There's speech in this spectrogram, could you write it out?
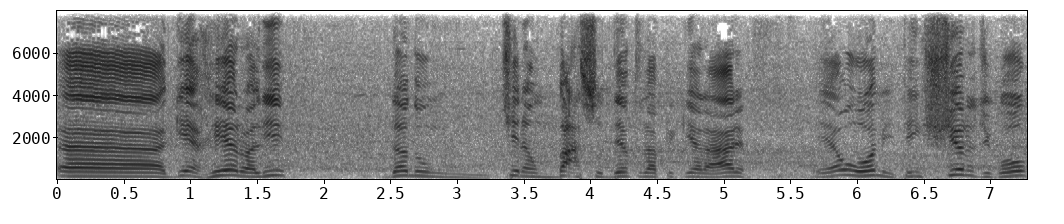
É, Guerreiro ali, dando um tirambaço dentro da pequena área. É o homem, tem cheiro de gol,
